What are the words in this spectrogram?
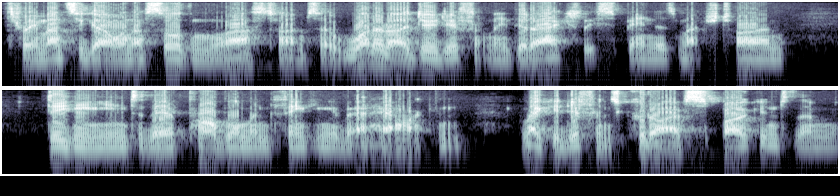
three months ago when I saw them the last time. So what did I do differently? Did I actually spend as much time digging into their problem and thinking about how I can make a difference? Could I have spoken to them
